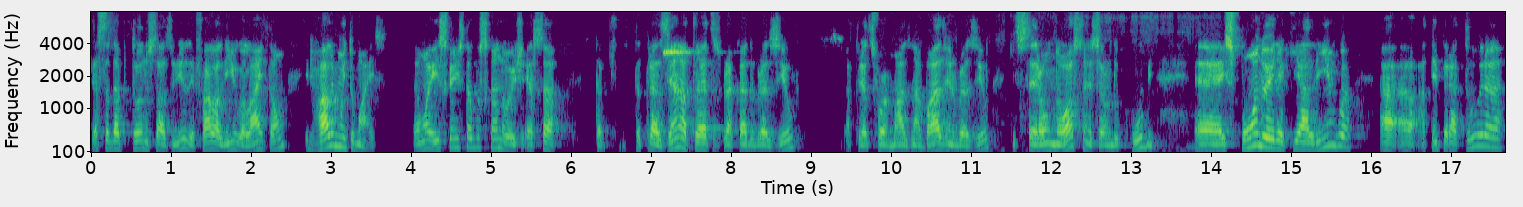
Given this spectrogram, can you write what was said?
já se adaptou nos Estados Unidos, ele fala a língua lá, então ele vale muito mais. Então é isso que a gente está buscando hoje. Essa tá, tá trazendo atletas para cá do Brasil, atletas formados na base no Brasil, que serão nossos, né, serão do clube, é, expondo ele aqui a língua, a temperatura,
